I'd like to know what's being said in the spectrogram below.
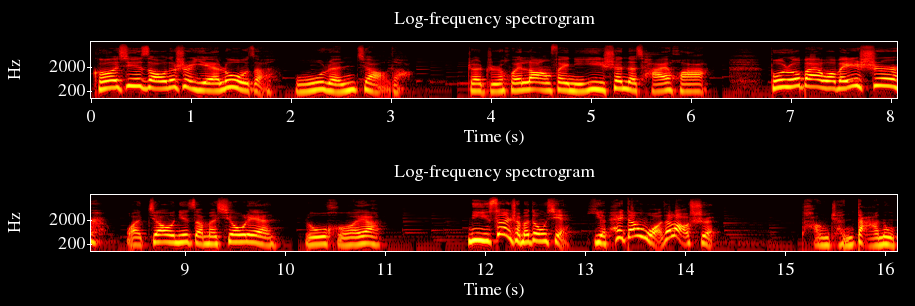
可惜走的是野路子。”无人教导，这只会浪费你一身的才华。不如拜我为师，我教你怎么修炼，如何呀？你算什么东西，也配当我的老师？唐晨大怒，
